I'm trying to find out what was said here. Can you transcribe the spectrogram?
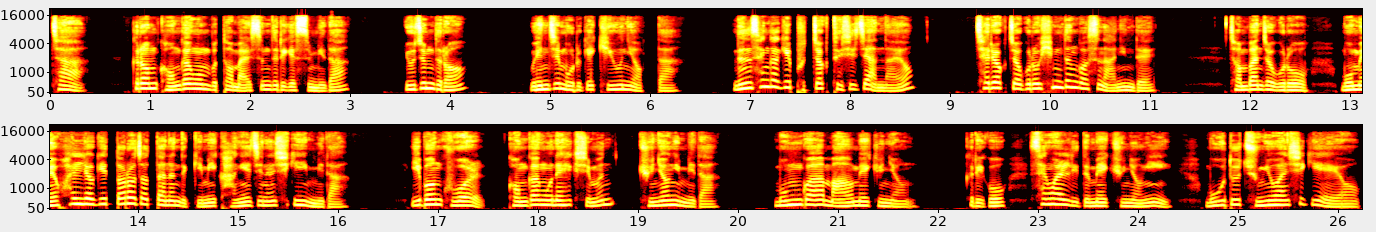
자, 그럼 건강운부터 말씀드리겠습니다. 요즘 들어 왠지 모르게 기운이 없다. 는 생각이 부쩍 드시지 않나요? 체력적으로 힘든 것은 아닌데 전반적으로 몸의 활력이 떨어졌다는 느낌이 강해지는 시기입니다. 이번 9월 건강운의 핵심은 균형입니다. 몸과 마음의 균형, 그리고 생활 리듬의 균형이 모두 중요한 시기예요.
